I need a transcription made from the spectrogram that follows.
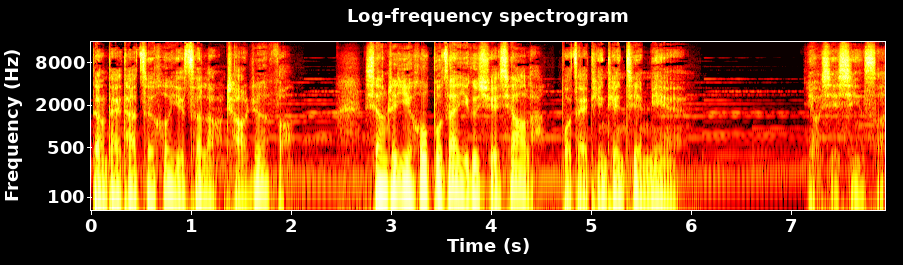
等待他最后一次冷嘲热讽，想着以后不在一个学校了，不再天天见面，有些心酸。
